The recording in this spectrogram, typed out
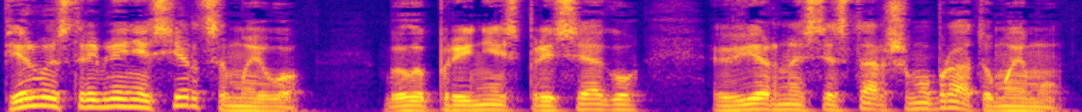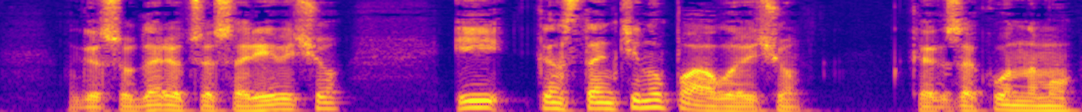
первое стремление сердца моего было принести присягу в верности старшему брату моему, государю-цесаревичу и Константину Павловичу, как законному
